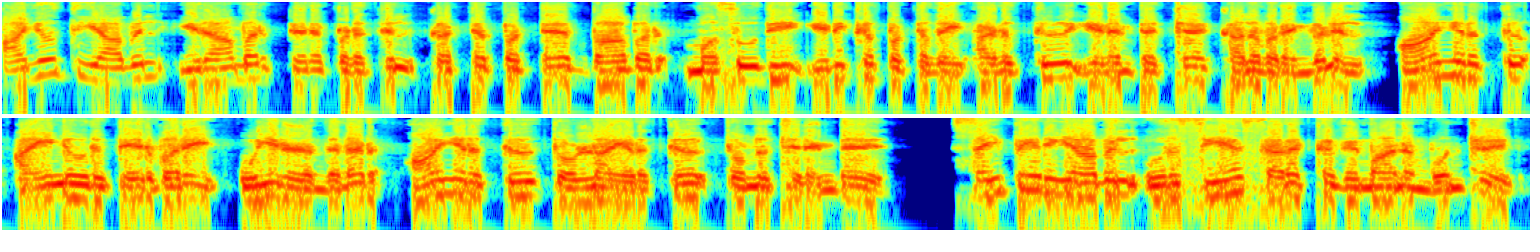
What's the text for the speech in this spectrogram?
அயோத்தியாவில் இராமர் திரைப்படத்தில் கட்டப்பட்ட பாபர் மசூதி இடிக்கப்பட்டதை அடுத்து இடம்பெற்ற கலவரங்களில் ஆயிரத்து ஐநூறு பேர் வரை உயிரிழந்தனர் ஆயிரத்து தொள்ளாயிரத்து தொன்னூற்றி இரண்டு சைபீரியாவில் உருசிய சரக்கு விமானம் ஒன்று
